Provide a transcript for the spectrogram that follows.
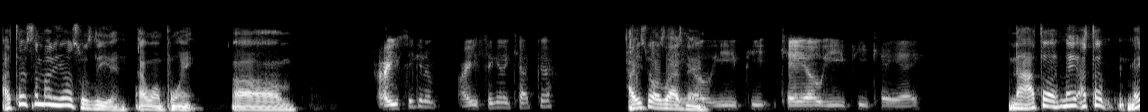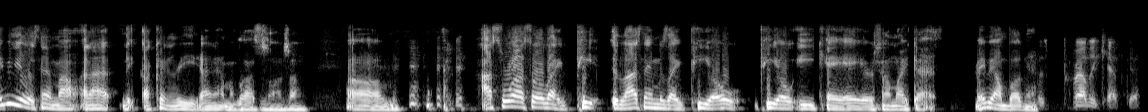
I thought somebody else was leading at one point. Um, are you thinking of Are you thinking of Koepka? How you spell his last name? K O E P K A. No, I thought maybe I thought maybe it was him. I, and I I couldn't read. I didn't have my glasses on, so. Um, I swear I saw like P. The last name was like P O P O E K A or something like that. Maybe I'm bugging. It was probably Koepka.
